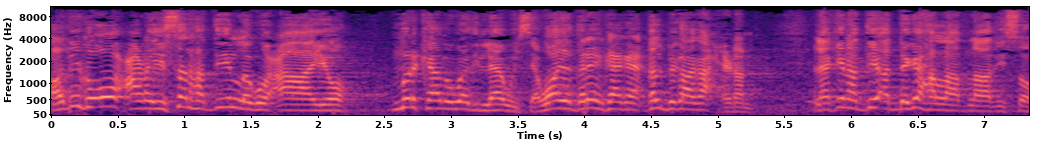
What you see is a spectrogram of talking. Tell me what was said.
adiga oo cadhaysan haddii lagu caayo markaaba waad ilaawaysaa. Waayo dareenkaaga qalbigaagaa xidhan. Laakiin haddii aad dhagaha laadlaadiso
